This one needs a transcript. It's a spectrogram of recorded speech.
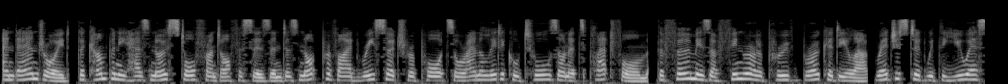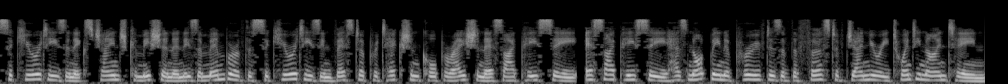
and Android. The company has no storefront offices and does not provide research reports or analytical tools on its platform. The firm is a FINRA approved broker-dealer, registered with the U.S. Securities and Exchange Commission and is a member of the Securities Investor Protection Corporation SIPC. SIPC has not been approved as of 1 January 2019.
